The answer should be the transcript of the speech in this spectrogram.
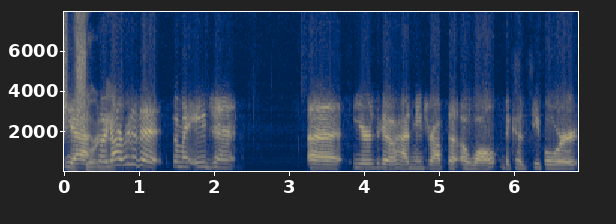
Yeah, so I it. got rid of it. So my agent uh, years ago had me drop the a Walt because people were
